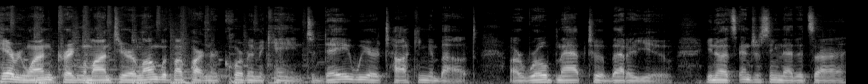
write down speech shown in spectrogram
Hey everyone, Craig Lamont here, along with my partner Corbin McCain. Today we are talking about our roadmap to a better you. You know, it's interesting that it's uh,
